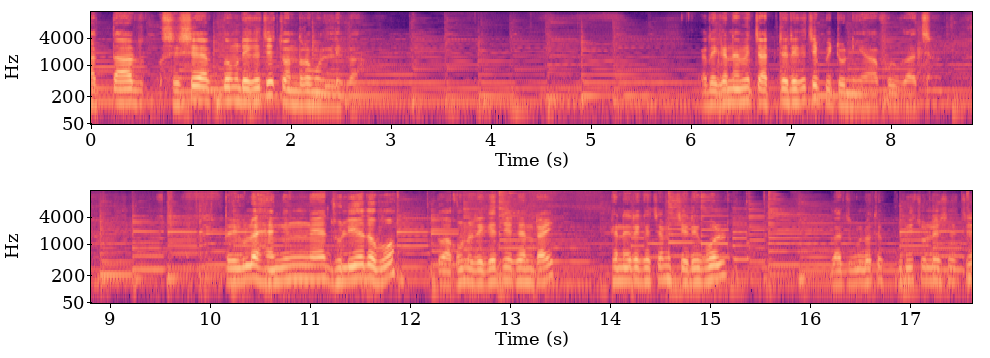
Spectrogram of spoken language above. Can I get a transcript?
আর তার শেষে একদম রেখেছি চন্দ্রমল্লিকা। আর এখানে আমি চারটে রেখেছি পিটুনিয়া ফুল গাছ। তো এগুলো হ্যাঙ্গিংয়ে ঝুলিয়ে দেবো, তো এখন রেখেছি এখানটায়। এখানে রেখেছি আমি চেরি গোল্ড গাছগুলোতে কুড়ি চলে এসেছে।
